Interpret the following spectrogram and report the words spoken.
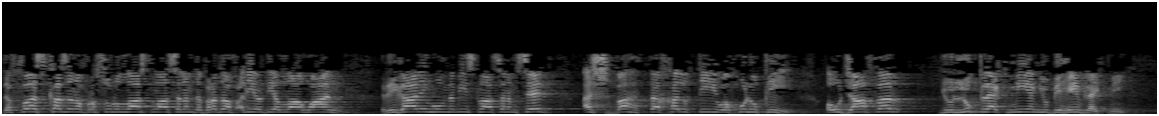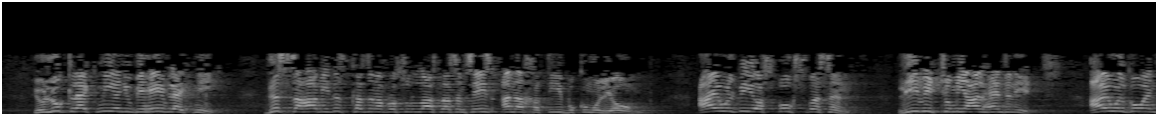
the first cousin of Rasulullah sallallahu the brother of Ali radiallahu an, regarding whom Nabi sallallahu said, Ashbahta khalqi wa khuluqi. Oh Ja'far, you look like me and you behave like me. You look like me and you behave like me. This Sahabi, this cousin of Rasulullah says, Ana khatibukumul yawm. I will be your spokesperson. Leave it to me, I'll handle it. I will go and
